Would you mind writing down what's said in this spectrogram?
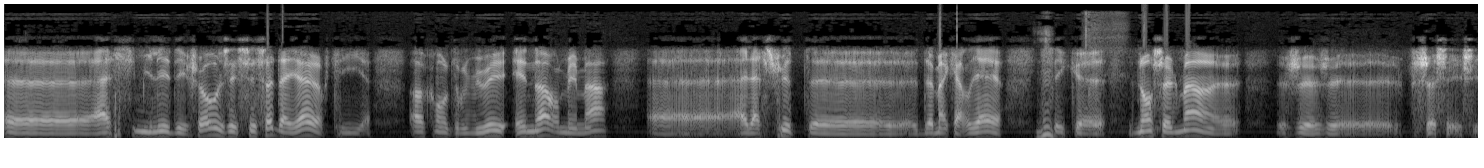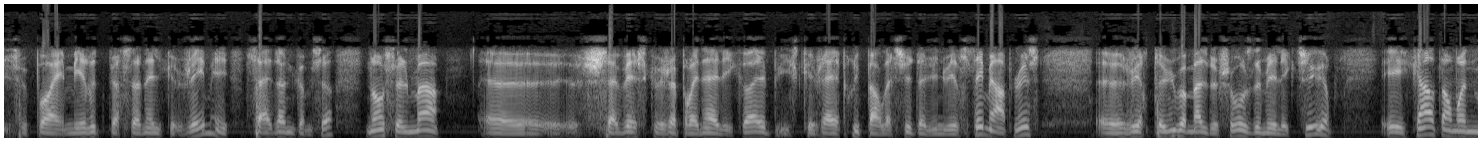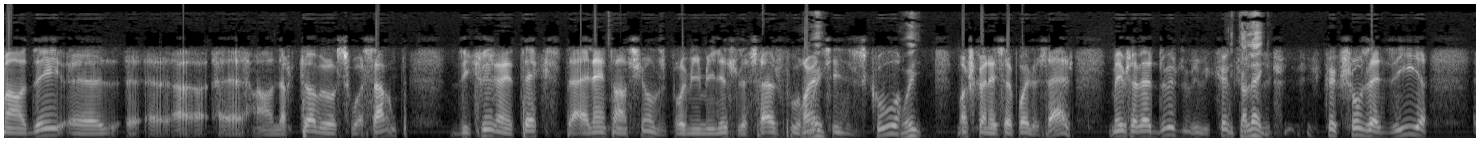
euh, à assimiler des choses, et c'est ça d'ailleurs qui a contribué énormément euh, à la suite euh, de ma carrière. C'est que non seulement euh, je, je ça c'est pas un mérite personnel que j'ai, mais ça donne comme ça. Non seulement euh, je savais ce que j'apprenais à l'école, puis ce que j'ai appris par la suite à l'université, mais en plus, euh, j'ai retenu pas mal de choses de mes lectures. Et quand on m'a demandé, euh, euh, euh, euh, en octobre 60, d'écrire un texte à l'intention du premier ministre Le Sage pour un de ses discours, Oui. moi je connaissais pas Le Sage, mais j'avais deux quelque, quelque chose à dire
